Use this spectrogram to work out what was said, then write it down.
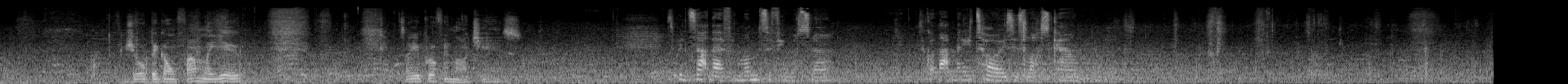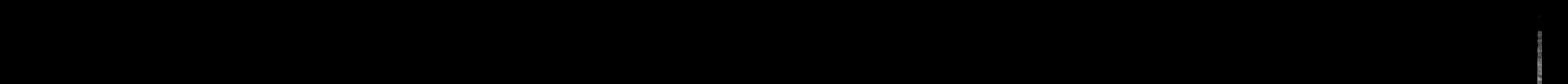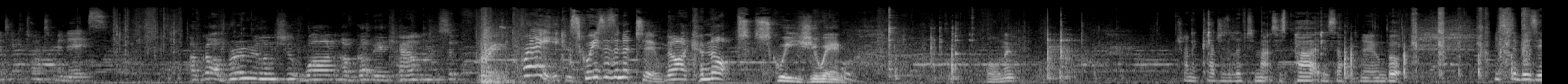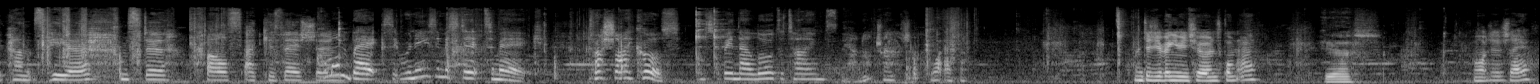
Because you're big on family, you. Tell your brother-in-law cheers. Been sat there for months, if you must know. He's got that many toys, he's lost count. Twenty minutes. I've got a brewery lunch at one. I've got the accountants at three. Great, you can squeeze us in at two. No, I cannot squeeze you in. Morning. Trying to cadge the lift to Max's party this afternoon, but Mr. Busy Pants here, Mr. False Accusation. Come on, Bex. It were an easy mistake to make. Trash like us. Must have been there loads of times. They are not trash. Whatever. And did you ring your insurance company? Yes. What did you say?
